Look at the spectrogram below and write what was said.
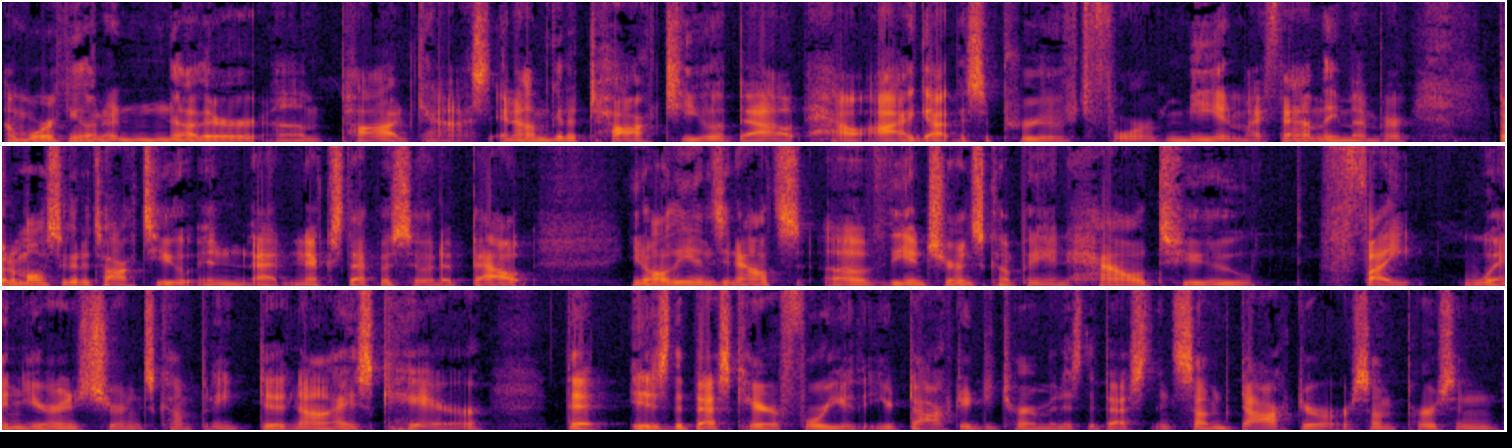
I'm working on another um, podcast, and I'm going to talk to you about how I got this approved for me and my family member. But I'm also going to talk to you in that next episode about you know all the ins and outs of the insurance company and how to fight when your insurance company denies care that is the best care for you that your doctor determined is the best and some doctor or some person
